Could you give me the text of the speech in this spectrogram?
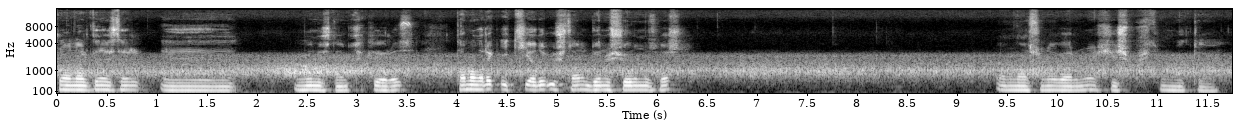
Şu an arkadaşlar eee Münih'ten çıkıyoruz. Tam olarak 2 ya da 3 tane dönüş yolumuz var. Ondan sonra var mı? Hiçbir fikrim yok tabi.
